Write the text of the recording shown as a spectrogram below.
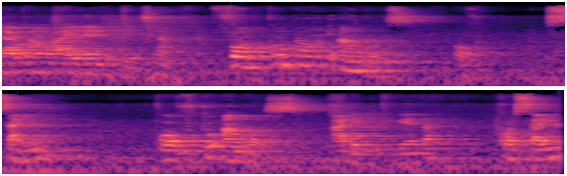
Double angle identities. Now, form compound angles of sine of two angles added together, cosine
